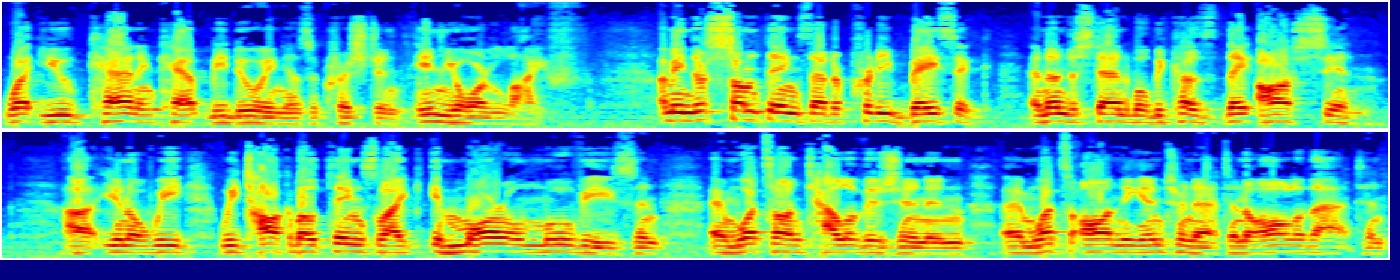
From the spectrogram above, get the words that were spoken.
what you can and can't be doing as a Christian in your life. I mean, there's some things that are pretty basic and understandable because they are sin. Uh, you know, we, we talk about things like immoral movies and, and what's on television and, and what's on the internet and all of that. And,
